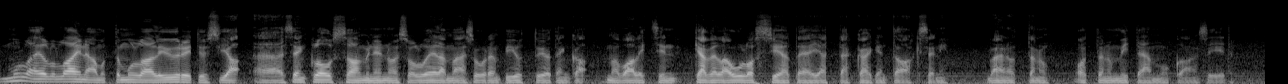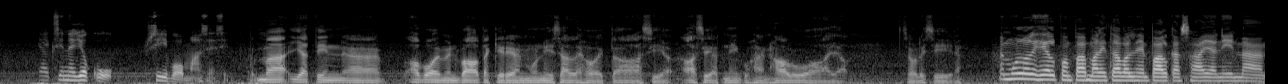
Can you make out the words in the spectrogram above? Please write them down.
Mulla ei ollut lainaa, mutta mulla oli yritys ja sen kloussaaminen olisi ollut elämään suurempi juttu, joten mä valitsin kävellä ulos sieltä ja jättää kaiken taakseni. Mä en ottanut, ottanut mitään mukaan siitä. Jäikö sinne joku siivoamaan se sitten? Mä jätin avoimen valtakirjan mun isälle hoitaa asia, asiat niin kuin hän haluaa ja se oli siinä. No, mulla oli helpompaa, mä olin tavallinen palkansaaja, niin mä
